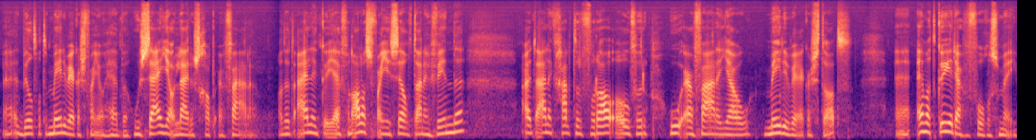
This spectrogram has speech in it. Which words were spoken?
het beeld wat de medewerkers van jou hebben, hoe zij jouw leiderschap ervaren? Want uiteindelijk kun jij van alles van jezelf daarin vinden. Uiteindelijk gaat het er vooral over hoe ervaren jouw medewerkers dat uh, en wat kun je daar vervolgens mee.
